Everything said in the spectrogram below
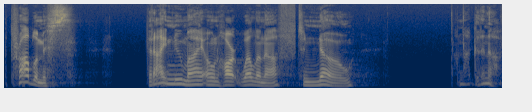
The problem is that I knew my own heart well enough to know I'm not good enough.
